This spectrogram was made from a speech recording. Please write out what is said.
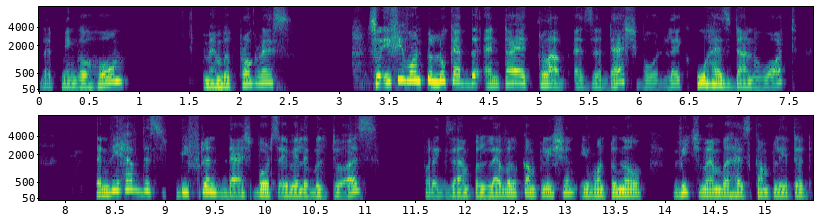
let me go home, member progress, so if you want to look at the entire club as a dashboard, like who has done what, then we have this different dashboards available to us. For example, level completion, you want to know which member has completed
